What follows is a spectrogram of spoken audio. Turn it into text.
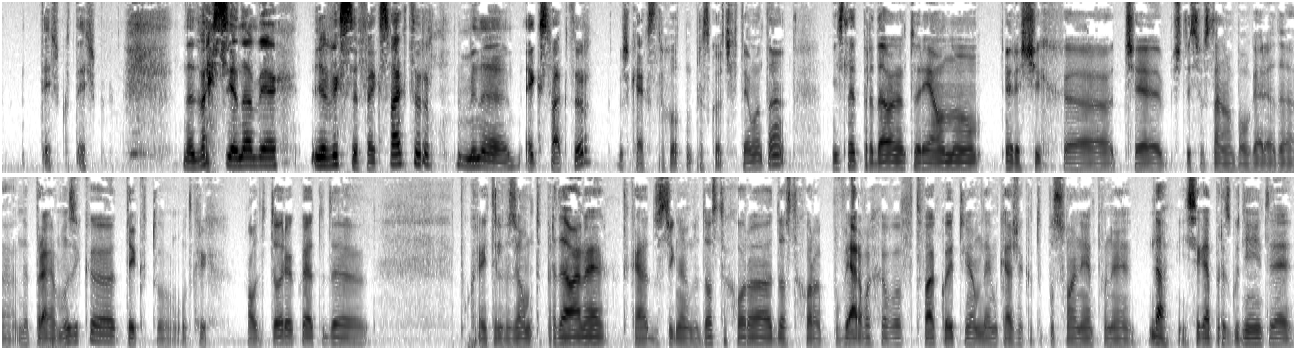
тежко, тежко. На 21 бях, явих се в X Factor, мина X Factor, виж как страхотно прескочих темата и след предаването реално реших, че ще си остана в България да, да правя музика, тъй като открих аудитория, която да покрай телевизионното предаване. Така достигнах до доста хора, доста хора повярваха в това, което имам да им кажа като послание, поне да, и сега през годините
